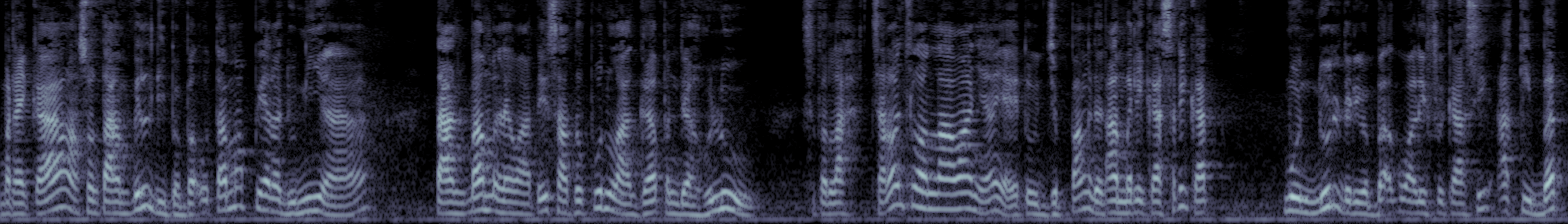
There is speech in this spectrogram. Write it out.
Mereka langsung tampil di babak utama Piala Dunia tanpa melewati satupun laga pendahulu. Setelah calon-calon lawannya yaitu Jepang dan Amerika Serikat mundur dari babak kualifikasi akibat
